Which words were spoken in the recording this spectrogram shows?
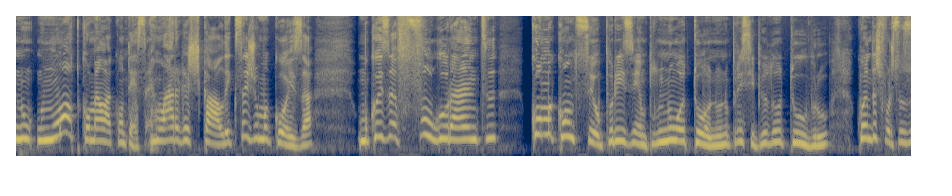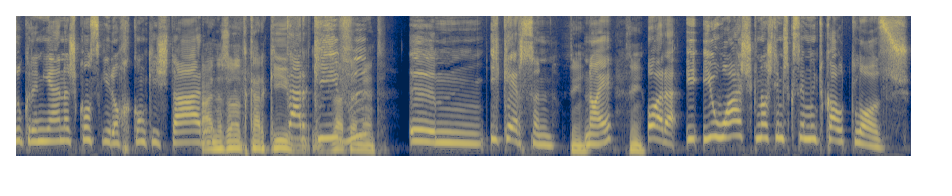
no, no modo como ela acontece, em larga escala, e que seja uma coisa, uma coisa fulgurante, como aconteceu, por exemplo, no outono, no princípio de outubro, quando as forças ucranianas conseguiram reconquistar Ah, na zona de Kharkiv. Kharkiv Exatamente. hum, e Kherson, Sim, não é? sim. Ora, eu acho que nós temos que ser muito cautelosos.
